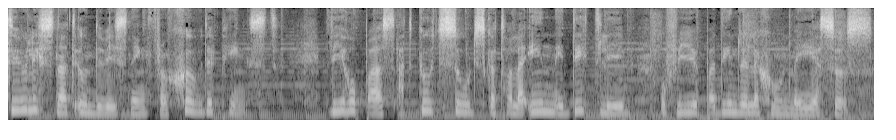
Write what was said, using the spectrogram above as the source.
Du lyssnat till undervisning från Sjude pingst. Vi hoppas att Guds ord ska tala in i ditt liv och fördjupa din relation med Jesus.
